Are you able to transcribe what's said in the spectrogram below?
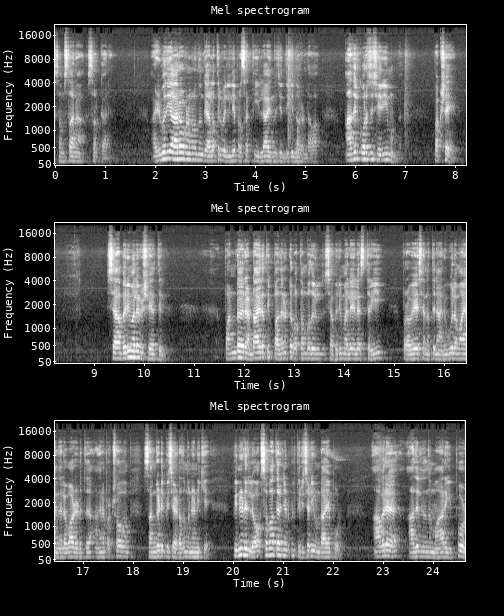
സംസ്ഥാന സർക്കാർ. അഴിമതി ആരോപണങ്ങളൊന്നും കേരളത്തിൽ വലിയ പ്രസക്തി ഇല്ല എന്ന് ചിന്തിക്കുന്നവരുണ്ടാവാം. അതിൽ കുറച്ച് ശരിയുമുണ്ട്. പക്ഷേ ശബരിമല വിഷയത്തിൽ പണ്ട് രണ്ടായിരത്തി പതിനെട്ട് പത്തൊമ്പതിൽ ശബരിമലയിലെ സ്ത്രീ പ്രവേശനത്തിന് അനുകൂലമായ നിലപാടെടുത്ത് അങ്ങനെ പ്രക്ഷോഭം സംഘടിപ്പിച്ച ഇടതുമുന്നണിക്ക് പിന്നീട് ലോക്സഭാ തെരഞ്ഞെടുപ്പിൽ തിരിച്ചടി ഉണ്ടായപ്പോൾ അവർ അതിൽ നിന്ന് മാറി. ഇപ്പോൾ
